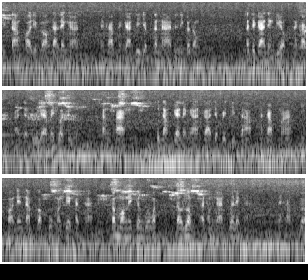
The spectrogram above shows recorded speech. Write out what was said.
ติดตามข้อเรียกร้องด้านแรงงานนะครับ ในการที่จะพัฒนาตัวนี้ก็ต้องราชการอย่างเดียวนะครับ อาจจะดูแลไม่ทั่วถึงทางภาคผู้นำแกนแรงงานก็อาจจะไปติดตามนะครับ มามีข้อแนะนำปรับปรุงมาแก้ไขปัญหาก็มองในเชิงบวกว่าเราร่วมกันทำงานเพื่อแรงงานนะครับ ก็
